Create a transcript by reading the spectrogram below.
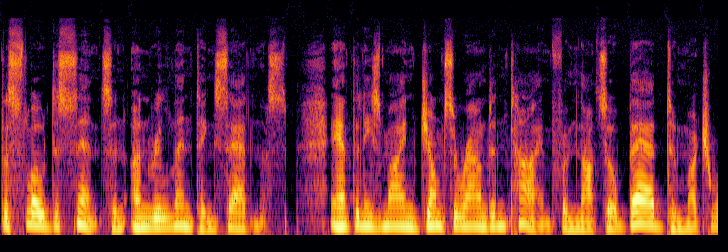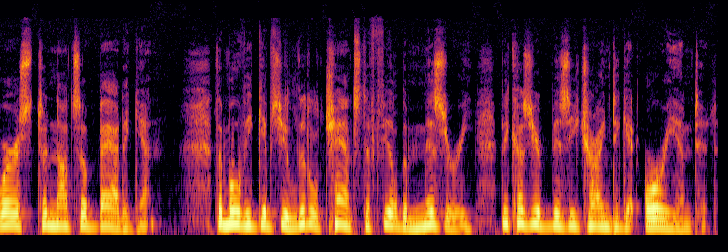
the slow descents and unrelenting sadness. Anthony's mind jumps around in time, from not so bad to much worse to not so bad again. The movie gives you little chance to feel the misery because you're busy trying to get oriented.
